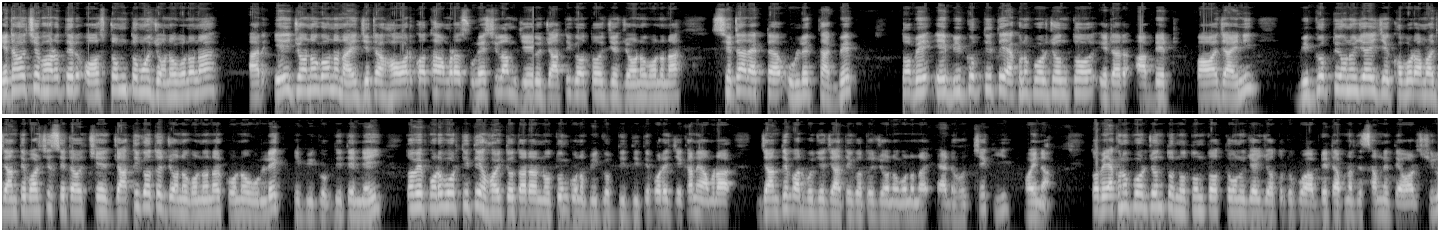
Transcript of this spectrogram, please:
এটা হচ্ছে ভারতের অষ্টমতম জনগণনা। আর এই জনগণনায় যেটা হওয়ার কথা আমরা শুনেছিলাম যে জাতিগত যে জনগণনা, সেটার একটা উল্লেখ থাকবে। তবে এই বিজ্ঞপ্তিতে এখনও পর্যন্ত এটার আপডেট পাওয়া যায়নি। বিজ্ঞপ্তি অনুযায়ী যে খবর আমরা জানতে পারছি, সেটা হচ্ছে জাতিগত জনগণনার কোনো উল্লেখ এই বিজ্ঞপ্তিতে নেই। তবে পরবর্তীতে হয়তো তারা নতুন কোনো বিজ্ঞপ্তি দিতে পারে, যেখানে আমরা জানতে পারব যে জাতিগত জনগণনা অ্যাড হচ্ছে কি হয় না। তবে এখনও পর্যন্ত নতুন তথ্য অনুযায়ী যতটুকু আপডেট আপনাদের সামনে দেওয়ার ছিল,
